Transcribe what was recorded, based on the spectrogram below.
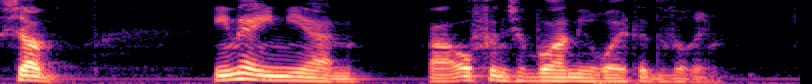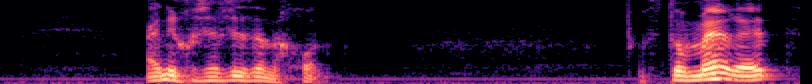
עכשיו, הנה העניין, האופן שבו אני רואה את הדברים. אני חושב שזה נכון. זאת אומרת,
